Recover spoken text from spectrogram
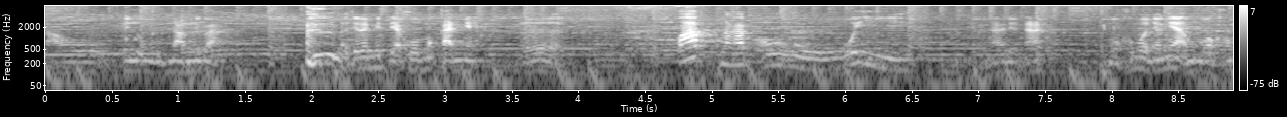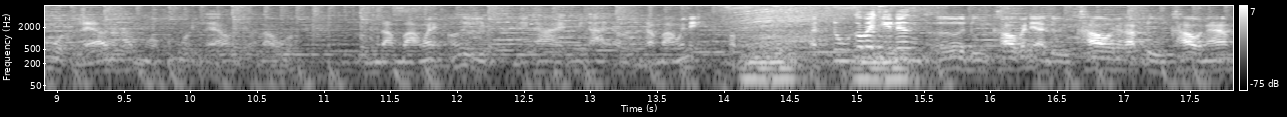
เราไปลงหลุมดำดีกว่า เราจะได้ไม่เสียโคมป้องกันไง เออ ปั๊บนะครับ โอ้โหยเดี๋ยวนะเดี๋ยวนะ หมวกเขาหมดยังเนี่ย หมวกเขาหมดแล้วนะครับ หมวกเขาหมดแล้ว เดี๋ยวเราหลุมดำวางไว้ เอ้ย ไม่ได้ ไม่ได้ เอาหลุมดำวางไว้นี่ดูก็ไปทีนึง เออ ดูเข้าไปเนี่ย ดูเข้านะครับ ดูเข้านะครับ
